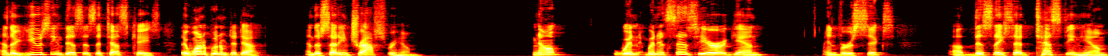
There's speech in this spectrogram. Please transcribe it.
and they're using this as a test case. They want to put him to death, and they're setting traps for him. Now, when, when it says here again in verse 6, uh, this they said, testing him,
